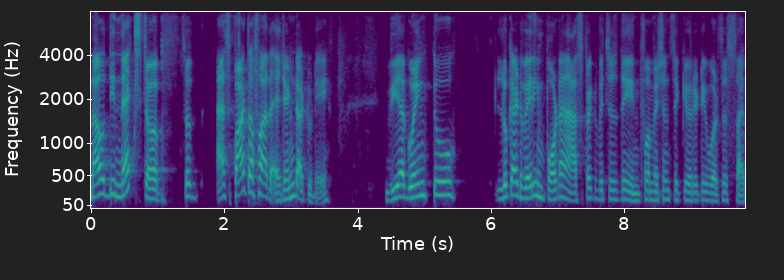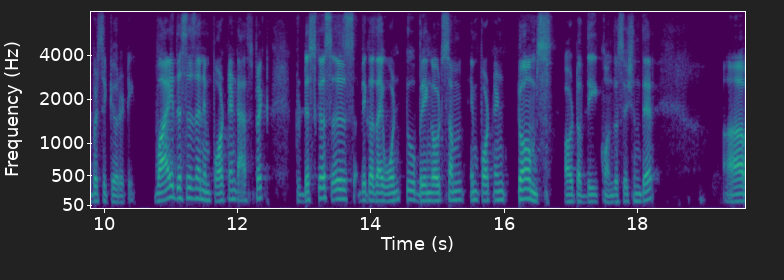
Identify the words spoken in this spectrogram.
Now, the next, uh, so as part of our agenda today, we are going to look at very important aspect, which is the information security versus cyber security why this is an important aspect to discuss is because I want to bring out some important terms out of the conversation there. Uh,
